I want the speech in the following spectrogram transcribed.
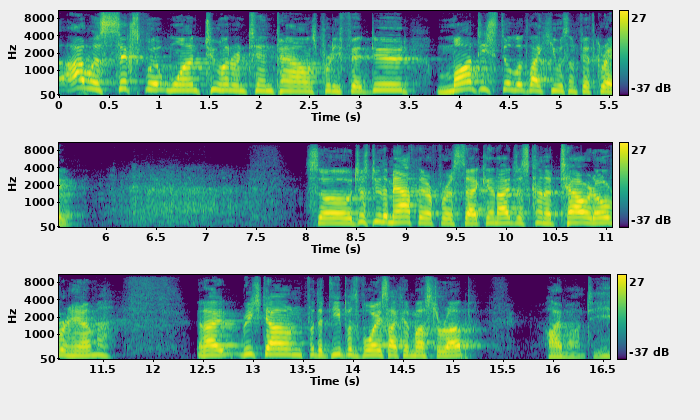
I was six foot one, 210 pounds, pretty fit dude. Monty still looked like he was in fifth grade. so just do the math there for a second. I just kind of towered over him. And I reached down for the deepest voice I could muster up Hi, Monty.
